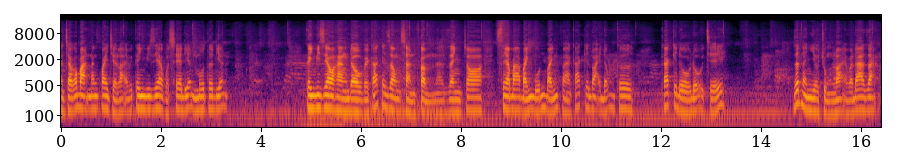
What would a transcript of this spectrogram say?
À, chào các bạn đang quay trở lại với kênh video của xe điện motor điện. Kênh video hàng đầu về các cái dòng sản phẩm à, dành cho xe ba bánh, bốn bánh và các cái loại động cơ Các cái đồ độ chế. Rất là nhiều chủng loại và đa dạng.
